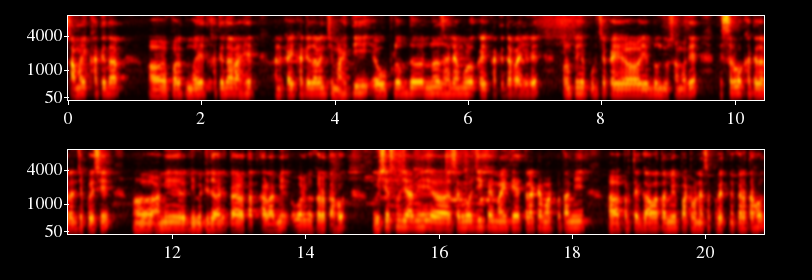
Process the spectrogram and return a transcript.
सामायिक खातेदार परत मयत खातेदार आहेत. आणि काही खातेदारांची माहिती उपलब्ध न झाल्यामुळं काही खातेदार राहिलेले आहेत. परंतु हे पुढच्या काही एक दोन दिवसामध्ये हे सर्व खातेदारांचे पैसे आम्ही डी बी टीद्वारे ता तात्काळ आम्ही वर्ग करत आहोत. विशेष म्हणजे आम्ही सर्व जी काही माहिती आहे तलाठ्यामार्फत आम्ही प्रत्येक गावात आम्ही पाठवण्याचा प्रयत्न करत आहोत.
